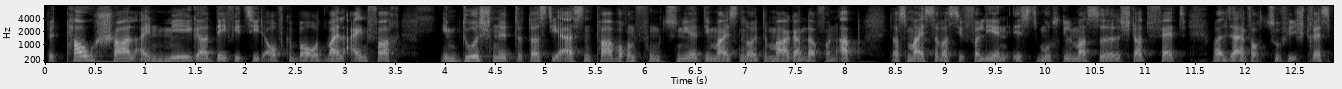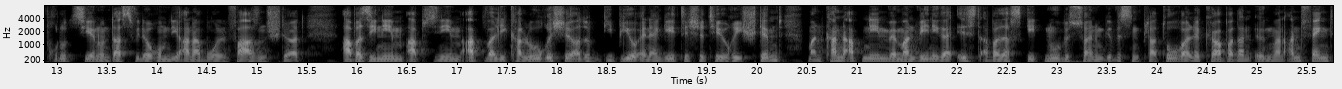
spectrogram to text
wird pauschal ein mega Defizit aufgebaut, weil einfach im Durchschnitt, dass die ersten paar Wochen funktioniert. Die meisten Leute magern davon ab. Das meiste, was sie verlieren, ist Muskelmasse statt Fett, weil sie einfach zu viel Stress produzieren und das wiederum die anabolen Phasen stört. Aber sie nehmen ab. Sie nehmen ab, weil die kalorische, also die bioenergetische Theorie stimmt. Man kann abnehmen, wenn man weniger isst, aber das geht nur bis zu einem gewissen Plateau, weil der Körper dann irgendwann anfängt,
